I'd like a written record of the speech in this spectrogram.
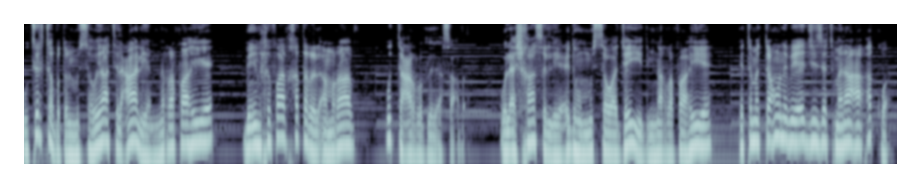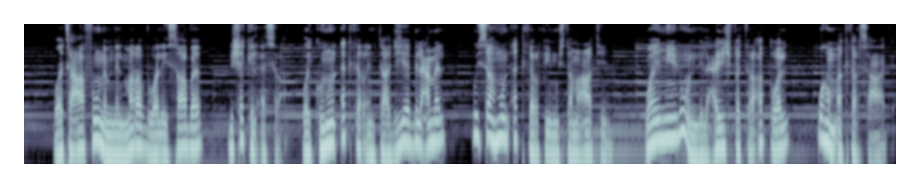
وترتبط المستويات العالية من الرفاهية بانخفاض خطر الأمراض والتعرض للإصابة والأشخاص اللي عندهم مستوى جيد من الرفاهية يتمتعون بأجهزة مناعة أقوى ويتعافون من المرض والإصابة بشكل أسرع ويكونون أكثر إنتاجية بالعمل ويساهمون أكثر في مجتمعاتهم ويميلون للعيش فترة أطول وهم أكثر سعادة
